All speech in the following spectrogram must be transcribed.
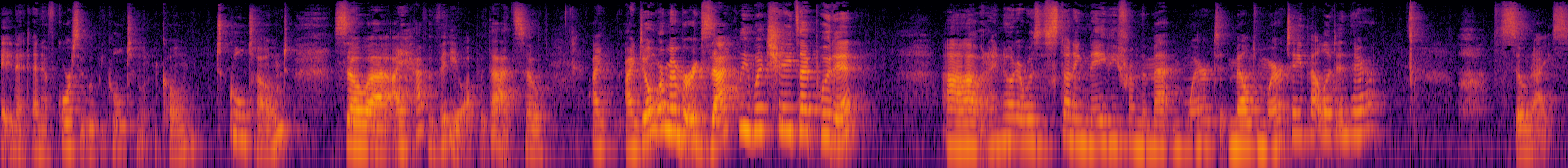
in it. And of course it would be cool, tone, cool toned. So uh, I have a video up with that. So I, I don't remember exactly which shades I put in. Uh, but I know there was a stunning navy from the Melt Muerte palette in there. So nice.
